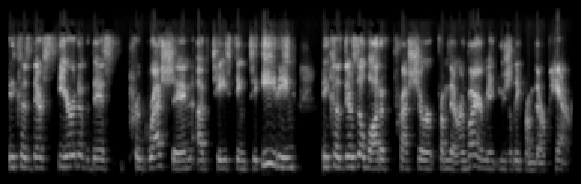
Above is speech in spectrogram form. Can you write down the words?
because they're scared of this progression of tasting to eating because there's a lot of pressure from their environment, usually from their parents.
